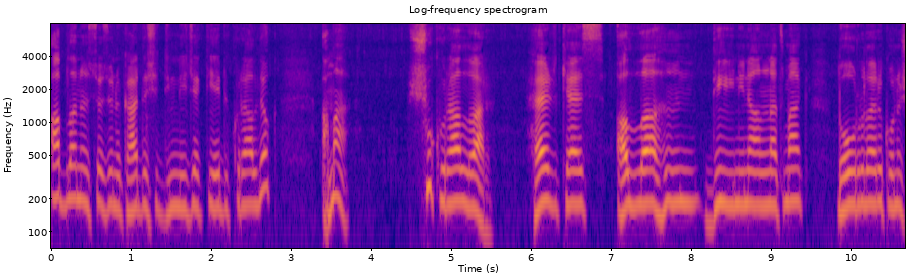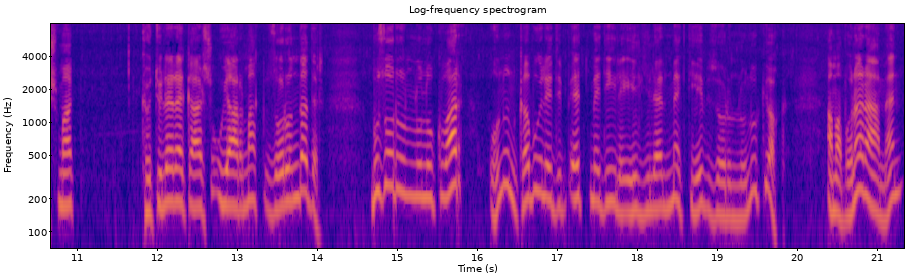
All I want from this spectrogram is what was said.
Ablanın sözünü kardeşi dinleyecek diye bir kural yok. Ama şu kural var. Herkes Allah'ın dinini anlatmak, doğruları konuşmak, kötülere karşı uyarmak zorundadır. Bu zorunluluk var. Onun kabul edip etmediğiyle ilgilenmek diye bir zorunluluk yok. Ama buna rağmen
